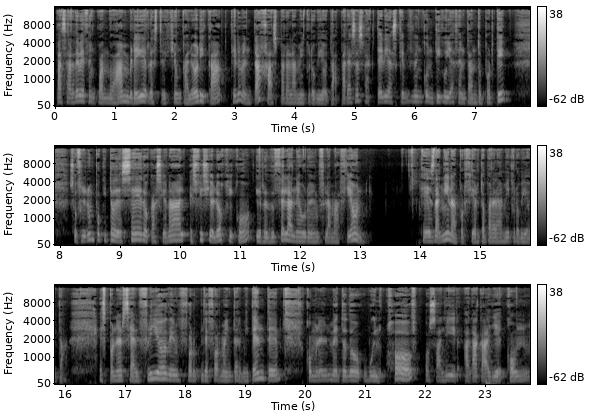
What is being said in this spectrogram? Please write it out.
Pasar de vez en cuando hambre y restricción calórica tiene ventajas para la microbiota, para esas bacterias que viven contigo y hacen tanto por ti. Sufrir un poquito de sed ocasional es fisiológico y reduce la neuroinflamación, que es dañina, por cierto, para la microbiota. Exponerse al frío de, forma intermitente, como en el método Wim Hof, o salir a la calle con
